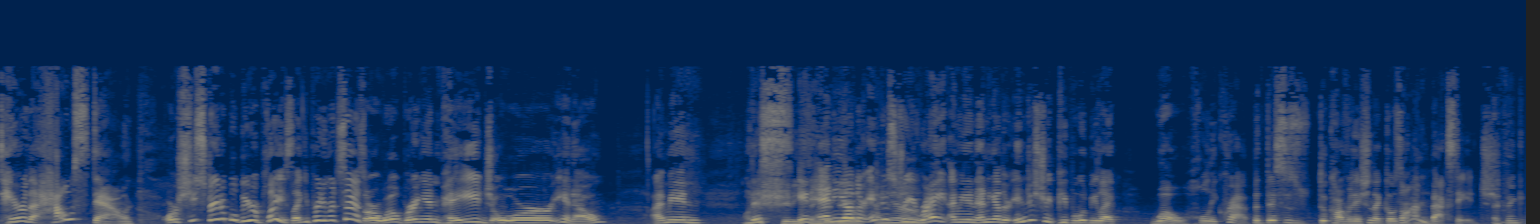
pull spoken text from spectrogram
tear the house down, or she straight up will be replaced, like he pretty much says, or we'll bring in Paige, or, you know. I mean, a this shitty in any other industry, know. right? I mean, in any other industry, people would be like, whoa, holy crap. But this is the conversation that goes on mm-hmm. backstage. I think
